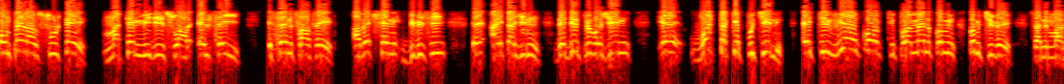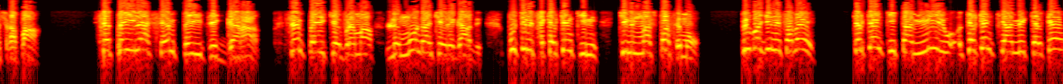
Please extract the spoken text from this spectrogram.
on peut l'insulter matin, midi, soir, LCI, scène français, avec scène BBC et à États-Unis, de dire Prigogine et attaquer Poutine. Et tu viens encore, tu promènes comme, comme tu veux. Ça ne marchera pas. Ce pays-là, c'est un pays de garant. C'est un pays que vraiment le monde entier regarde. Poutine, c'est quelqu'un qui, qui ne masse pas ses mots. Prigogine, savait. Quelqu'un qui t'a mis, quelqu'un qui a mis quelqu'un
